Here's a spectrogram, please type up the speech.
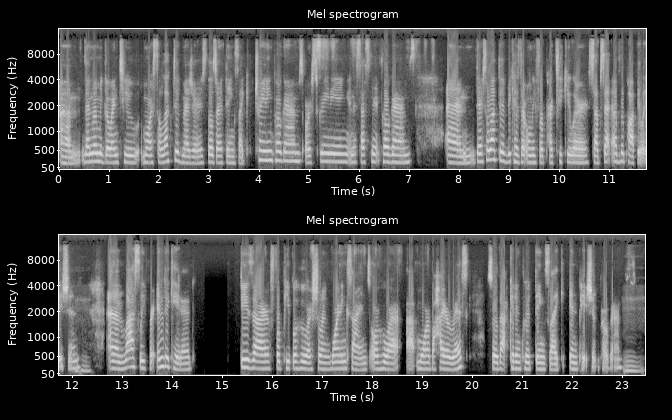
Um, then, when we go into more selective measures, those are things like training programs or screening and assessment programs. And they're selective because they're only for a particular subset of the population. Mhm. And then lastly, for indicated, these are for people who are showing warning signs or who are at more of a higher risk. So that could include things like inpatient programs. Mm.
